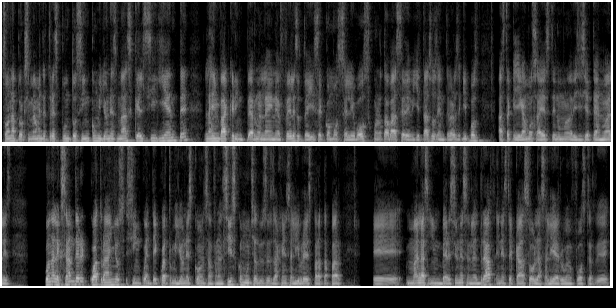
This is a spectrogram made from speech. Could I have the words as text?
Son aproximadamente 3.5 millones más que el siguiente linebacker interno en la NFL. Eso te dice cómo se elevó su contrato base de billetazos entre varios equipos hasta que llegamos a este número de 17 anuales. Con Alexander, 4 años, 54 millones con San Francisco. Muchas veces la agencia libre es para tapar eh, malas inversiones en el draft. En este caso, la salida de Ruben Foster de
